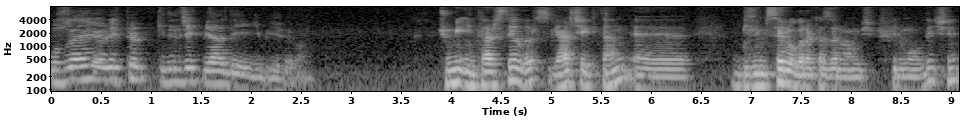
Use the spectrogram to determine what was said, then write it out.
Uzaya öyle pek gidilecek bir yer değil gibi geliyor bana. Çünkü Interstellar gerçekten e, bilimsel olarak hazırlanmış bir film olduğu için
